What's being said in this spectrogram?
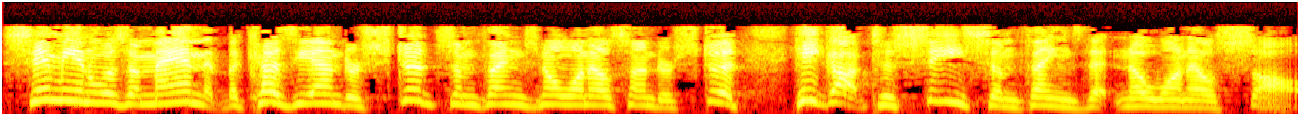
Simeon was a man that because he understood some things no one else understood, he got to see some things that no one else saw.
